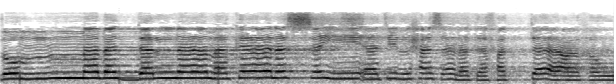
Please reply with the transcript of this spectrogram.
ثم بدلنا مكان السيئة الحسنة حتى عفوا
